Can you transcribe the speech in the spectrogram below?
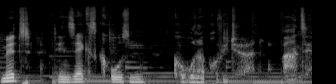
mit den sechs großen Corona-Profiteuren. Wahnsinn.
